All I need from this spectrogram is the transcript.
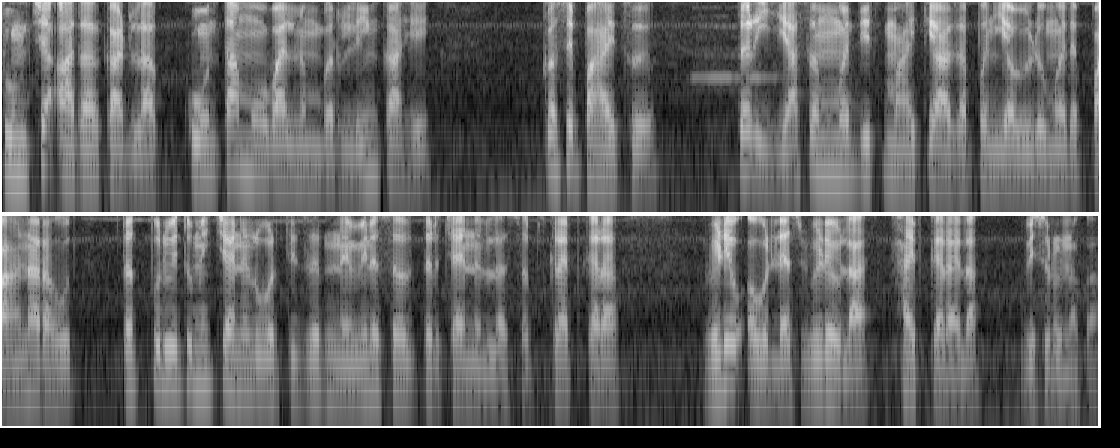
तुमच्या आधार कार्डला कोणता मोबाईल नंबर लिंक आहे कसे पाहायचं तर या संबंधित माहिती आज आपण या व्हिडिओमध्ये पाहणार आहोत. तत्पूर्वी तुम्ही चॅनलवरती जर नवीन असाल तर चॅनलला सबस्क्राईब करा. व्हिडिओ आवडल्यास व्हिडिओला हाईप करायला विसरू नका.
